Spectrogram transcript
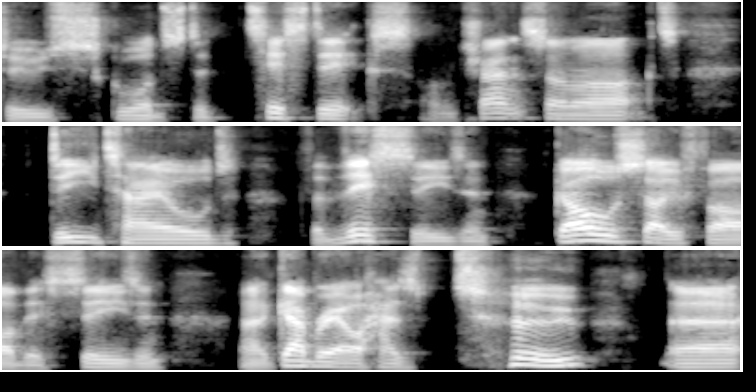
to squad statistics on Transfermarkt, detailed for this season. Goals so far this season. Uh, Gabriel has two. Uh,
